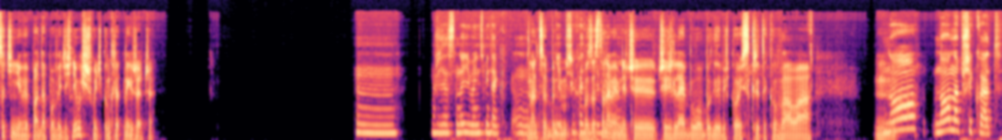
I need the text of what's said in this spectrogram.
Co ci nie wypada powiedzieć? Nie musisz mieć konkretnych rzeczy. Mm, może się zastanowić, bo nic mi tak mm, No ale co, bo, nie nie, bo zastanawiam mnie, czy, czy źle byłoby, gdybyś kogoś skrytykowała. Mm, No, no na przykład,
